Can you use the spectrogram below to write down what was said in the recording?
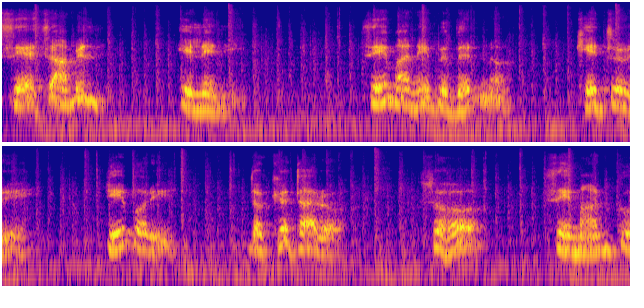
से सामिल हेले से माने विभिन्न क्षेत्र में जेपरी दक्षतार सह से को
